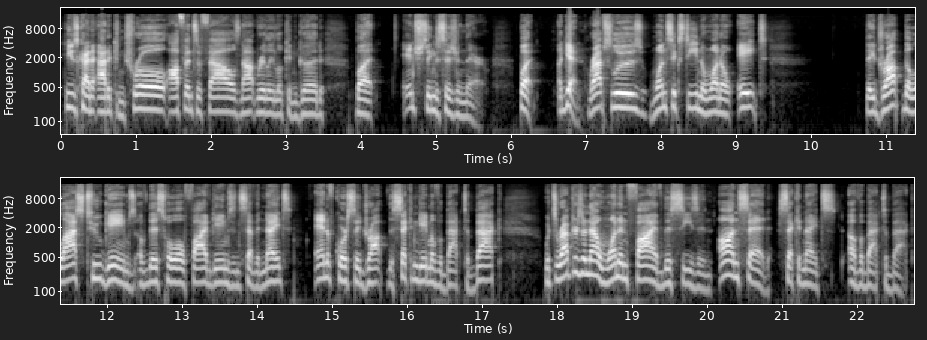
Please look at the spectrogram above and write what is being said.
he was kind of out of control. Offensive fouls, not really looking good, but interesting decision there. But again, Raps lose 116 to 108. They dropped the last two games of this whole five games in seven nights. And of course, they dropped the second game of a back to back, which the Raptors are now one and five this season on said second nights of a back to back.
